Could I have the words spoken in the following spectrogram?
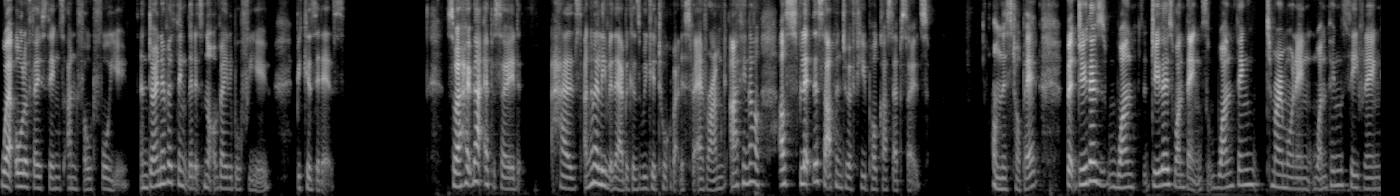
where all of those things unfold for you. And don't ever think that it's not available for you because it is. So I hope that episode has I'm going to leave it there because we could talk about this forever. I'm I think I'll I'll split this up into a few podcast episodes on this topic but do those one do those one things one thing tomorrow morning one thing this evening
